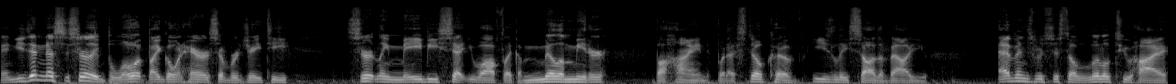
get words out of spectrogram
And you didn't necessarily blow it by going Harris over JT. Certainly, maybe set you off like a millimeter behind, but I still could have easily saw the value. Evans was just a little too high,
